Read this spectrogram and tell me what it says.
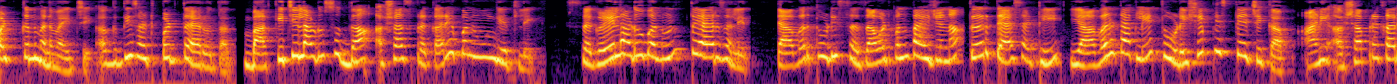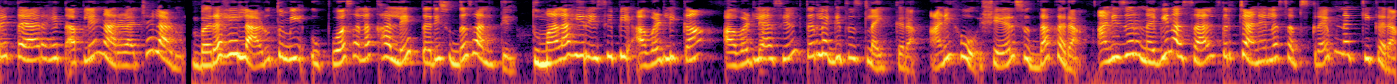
पटकन बनवायचे. अगदी झटपट तयार होतात. बाकीचे लाडू सुद्धा अशाच प्रकारे बनवून घेतले. सगळे लाडू बनवून तयार झालेत. त्यावर थोडी सजावट पण पाहिजे ना? तर त्यासाठी यावर टाकले थोडेसे पिस्त्याचे काप आणि अशा प्रकारे तयार आहेत आपले नारळाचे लाडू. बरं हे लाडू तुम्ही उपवासाला खाल्ले तरी सुद्धा चालतील. तुम्हाला ही रेसिपी आवडली का? आवडले असेल तर लगेचच लाईक करा. आणि हो शेअर सुद्धा करा. आणि जर नवीन असाल तर चॅनेलला सबस्क्राईब नक्की करा.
